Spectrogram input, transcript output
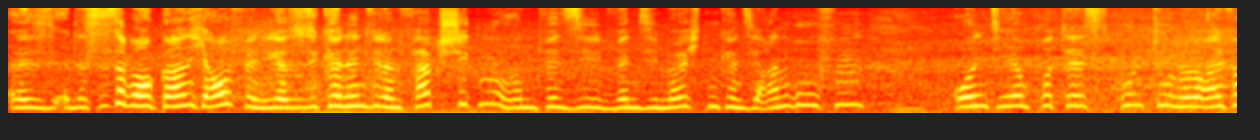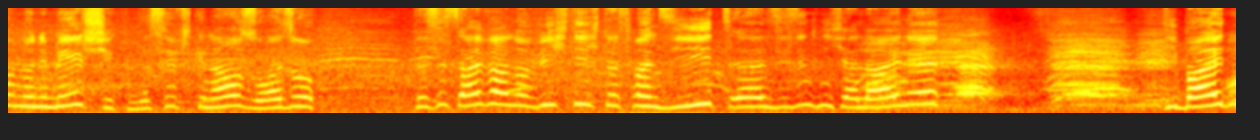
das ist aber auch gar nicht aufwendig. Also Sie können entweder einen Fax schicken und wenn Sie, wenn Sie möchten, können Sie anrufen und Ihren Protest kundtun oder einfach nur eine Mail schicken. Das hilft genauso. Also das ist einfach nur wichtig, dass man sieht, äh, Sie sind nicht alleine. Die beiden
